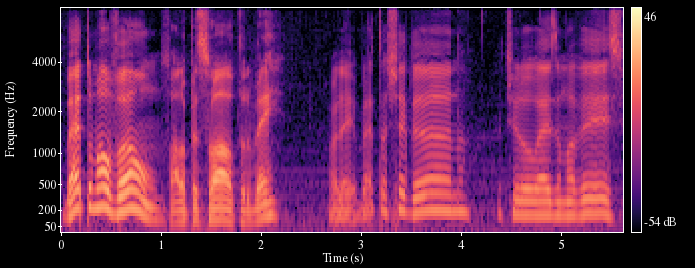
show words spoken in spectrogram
Beto Malvão. Fala pessoal, tudo bem? Olha aí, o Beto tá chegando. Tirou o Wesley uma vez,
